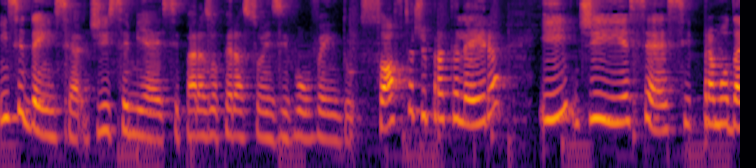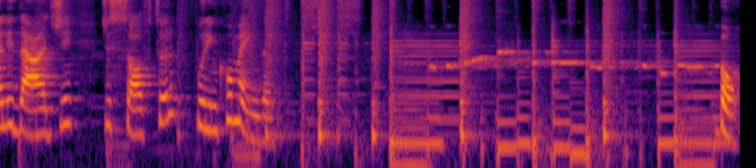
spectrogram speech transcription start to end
incidência de ICMS para as operações envolvendo software de prateleira e de ISS para modalidade de software por encomenda. Bom,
